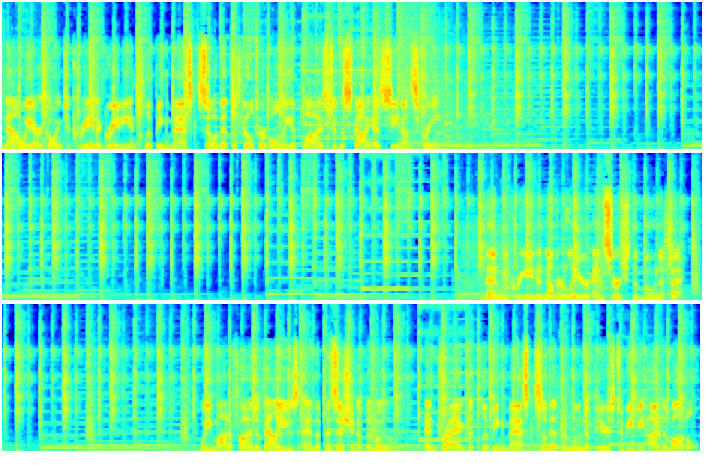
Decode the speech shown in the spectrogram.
Now we are going to create a gradient clipping mask so that the filter only applies to the sky as seen on screen. Then we create another layer and search the moon effect. We modify the values and the position of the moon, and drag the clipping mask so that the moon appears to be behind the model.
